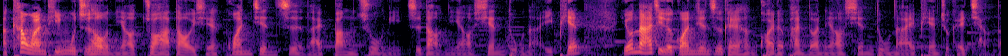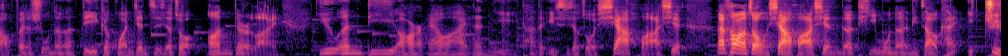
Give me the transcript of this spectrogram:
啊，看完题目之后，你要抓到一些关键字来帮助你知道你要先读哪一篇。有哪几个关键字可以很快的判断你要先读哪一篇就可以抢到分数呢？第一个关键字叫做 underline，U N D R L I N E，它的意思叫做下划线。那通常这种下划线的题目呢，你只要看一句，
